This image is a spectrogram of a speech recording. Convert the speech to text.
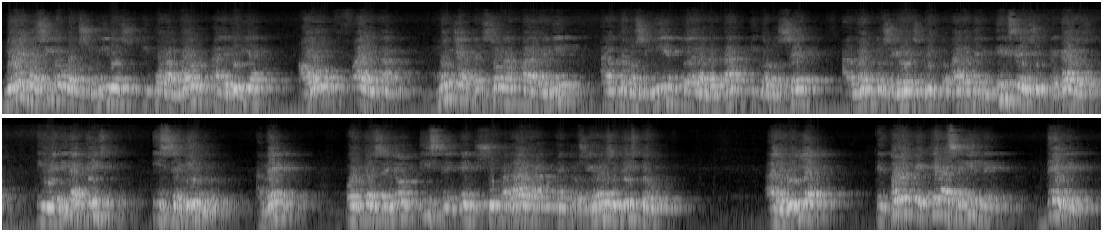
no hemos sido consumidos y por amor, aleluya, aún falta muchas personas para venir al conocimiento de la verdad y conocer a nuestro Señor Jesucristo, arrepentirse de sus pecados y venir a Cristo y seguirlo. Amén. Porque el Señor dice en su palabra, nuestro Señor Jesucristo, aleluya, que todo el que quiera seguirle debe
